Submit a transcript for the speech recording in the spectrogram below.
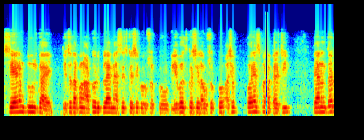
सीआरएम टूल काय त्याच्यात आपण ऑटो रिप्लाय मेसेज कसे करू शकतो? लेबल्स कसे लावू शकतो? अशा बऱ्याच प्रकारची. त्यानंतर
